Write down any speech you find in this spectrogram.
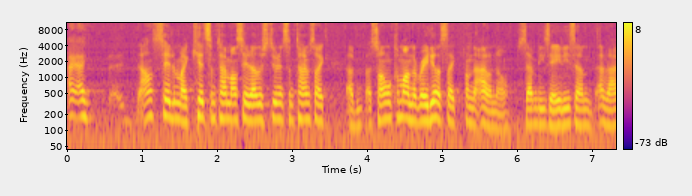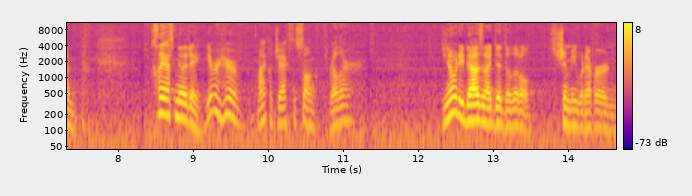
I, I, I'll say to my kids sometimes, I'll say to other students sometimes, like, a, a, song will come on the radio. It's like from the, I don't know, 70s, 80s. Um, and I'm, Clay asked me the other day, you ever hear of Michael Jackson's song Thriller? You know what he does? And I did the little shimmy, whatever. And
